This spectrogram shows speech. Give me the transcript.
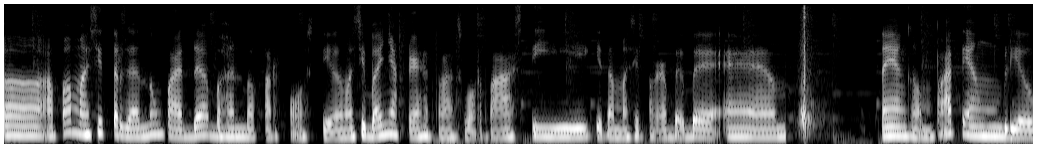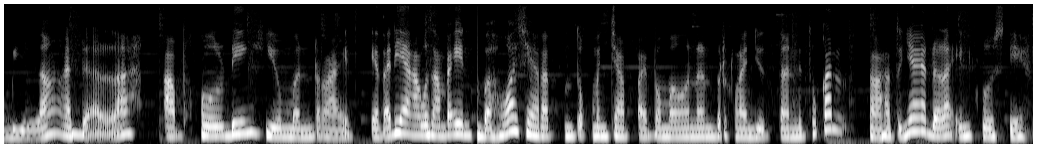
uh, apa masih tergantung pada bahan bakar fosil. Masih banyak ya transportasi, kita masih pakai BBM. Nah yang keempat yang beliau bilang adalah upholding human rights. Ya tadi yang aku sampaikan bahwa syarat untuk mencapai pembangunan berkelanjutan itu kan salah satunya adalah inklusif.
